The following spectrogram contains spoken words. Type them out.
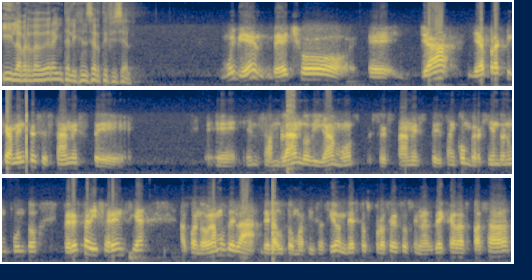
y la verdadera inteligencia artificial? Muy bien, de hecho, eh, ya, ya prácticamente se están este, eh, ensamblando, digamos, se están, este, están convergiendo en un punto, pero esta diferencia, cuando hablamos de la, de la automatización de estos procesos en las décadas pasadas,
